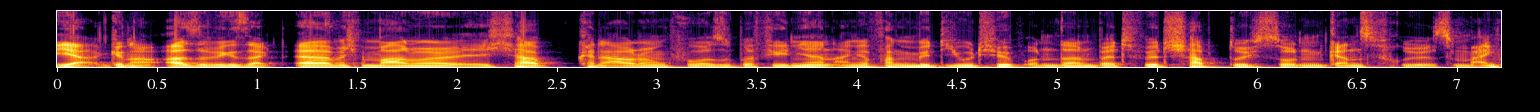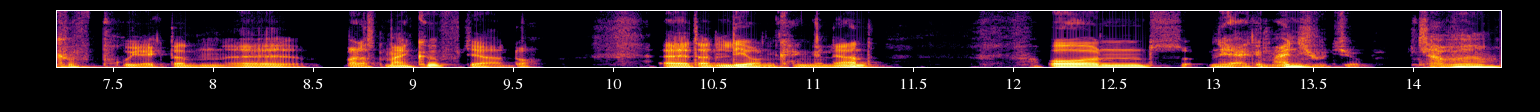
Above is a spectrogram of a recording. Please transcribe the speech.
Ja, genau. Also wie gesagt, ähm, ich bin Manuel. Ich habe, keine Ahnung, vor super vielen Jahren angefangen mit YouTube und dann bei Twitch. Habe durch so ein ganz frühes Minecraft-Projekt dann, äh, war das Minecraft? Ja, doch. Äh, dann Leon kennengelernt. Und, nee, allgemein YouTube. Ich glaube,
